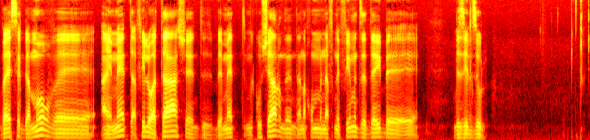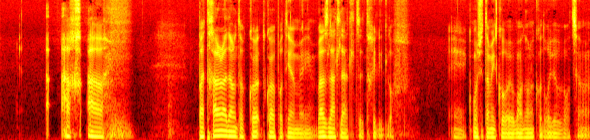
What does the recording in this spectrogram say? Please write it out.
והעסק גמור, והאמת, אפילו אתה, שבאמת מקושר, אנחנו מנפנפים את זה די ב- בזלזול. אך, אה, בהתחלה לא ידענו את כל הפרטים המלאים, ואז לאט לאט זה התחיל לדלוף. אה, כמו שתמיד קורה במועדון הכדורגל בברצלונה.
